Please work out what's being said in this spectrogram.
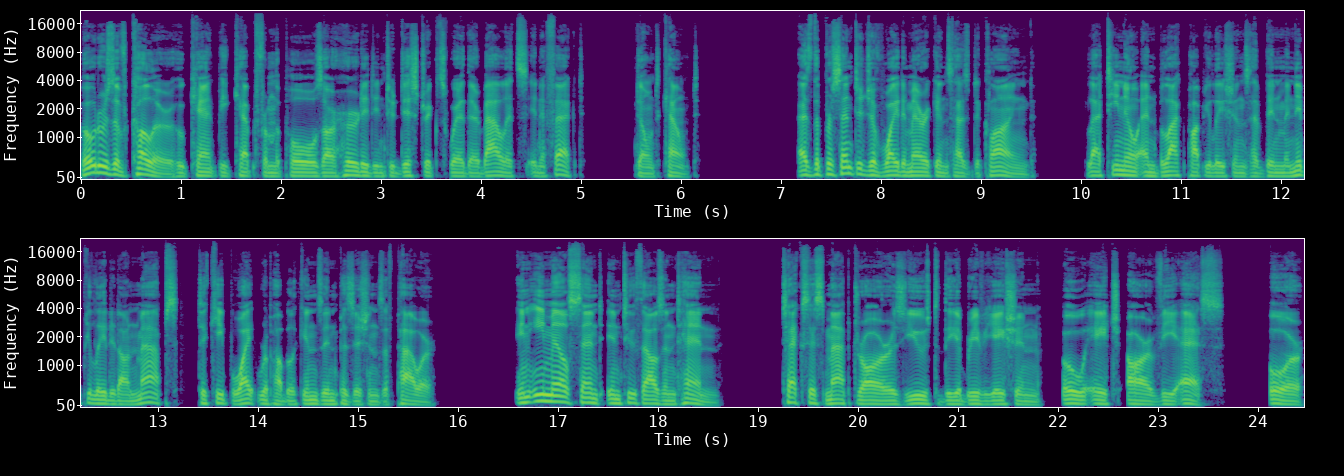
Voters of color who can't be kept from the polls are herded into districts where their ballots, in effect, don't count. As the percentage of white Americans has declined, Latino and black populations have been manipulated on maps to keep white Republicans in positions of power. In email sent in 2010, Texas map drawers used the abbreviation OHRVS, or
